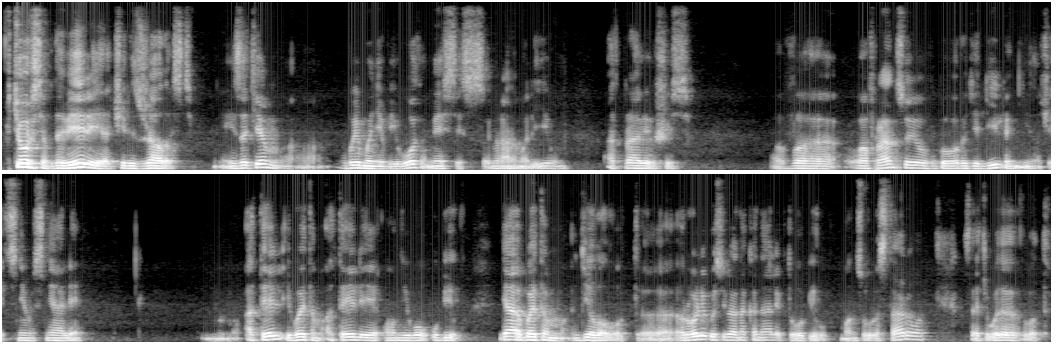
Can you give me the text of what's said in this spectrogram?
втерся в доверие через жалость. И затем, а, выманив его там, вместе с Имраном Алиевым, отправившись в, во Францию, в городе Лиль, они, значит, с ним сняли отель, и в этом отеле он его убил. Я об этом делал вот э, ролик у себя на канале, кто убил Мансура Старого. Кстати, вот этот вот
